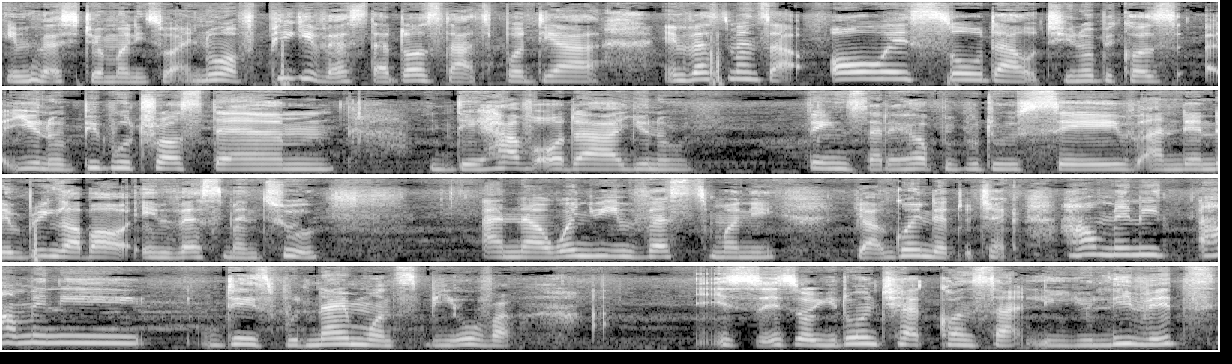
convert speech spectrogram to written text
invest your money. So I know of Piggyvest that does that, but their investments are always sold out, you know, because uh, you know people trust them. They have other, you know, things that they help people to save, and then they bring about investment too and when you invest money you are going there to check how many how many days would nine months be over? So you don't check constantly you leave it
